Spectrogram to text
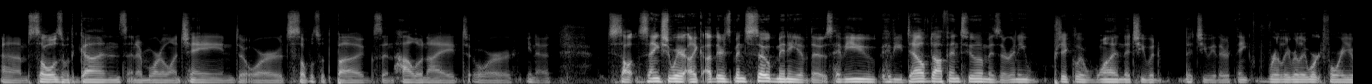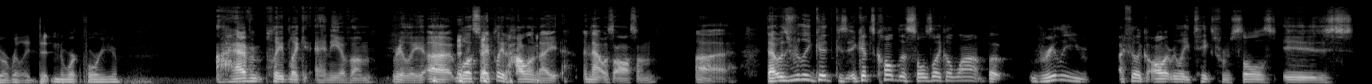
um, Souls with Guns and Immortal Unchained, or Souls with Bugs and Hollow Knight, or you know, Salt Sanctuary. Like uh, there's been so many of those. Have you have you delved off into them? Is there any particular one that you would that you either think really really worked for you or really didn't work for you? I haven't played like any of them really. Uh, well, so I played Hollow Knight, and that was awesome. Uh, that was really good because it gets called the Souls like a lot, but really, I feel like all it really takes from Souls is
